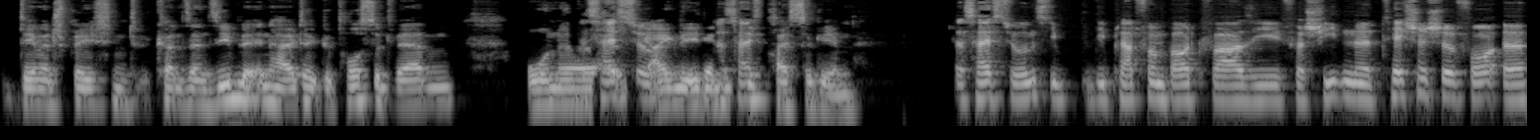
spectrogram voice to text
dementsprechend können sensible Inhalte gepostet werden ohne das heißt, die eigene Identität das heißt, preiszugeben. Das heißt für uns, die, die Plattform baut quasi verschiedene technische, äh,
